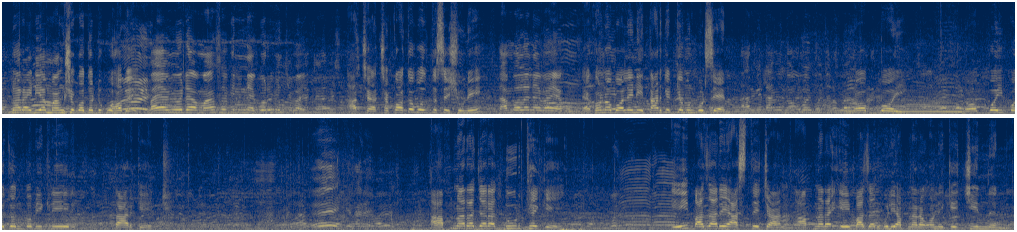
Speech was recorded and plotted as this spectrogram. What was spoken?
আপনার আইডিয়া মাংস কতটুকু হবে? ভাই আমি ওটা মাংস কিনি না গরু কিনছি ভাই। আচ্ছা আচ্ছা কত বলতেছে শুনি? দাম বলে নাই ভাই এখন। এখনও বলেনি টার্গেট কেমন করছেন? নব্বই নব্বই। পর্যন্ত বিক্রির টার্গেট আপনারা যারা দূর থেকে এই বাজারে আসতে চান আপনারা এই বাজারগুলি আপনারা অনেকেই চিনলেন না।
